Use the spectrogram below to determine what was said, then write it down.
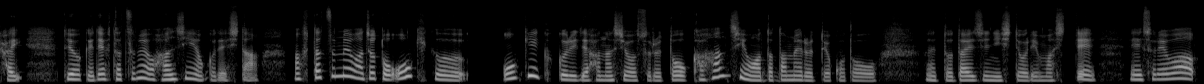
はい。というわけで、2つ目は半身浴でした。まあ、2つ目はちょっと大きく、大きいくくりで話をすると、下半身を温めるということを、えっと、大事にしておりまして、えー、それは、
